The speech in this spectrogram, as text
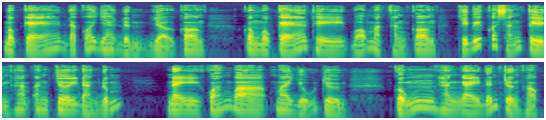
Một kẻ đã có gia đình, vợ con, còn một kẻ thì bỏ mặt thằng con, chỉ biết có sẵn tiền ham ăn chơi đàn đúng. Nay quán bar, mai vũ trường, cũng hàng ngày đến trường học,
